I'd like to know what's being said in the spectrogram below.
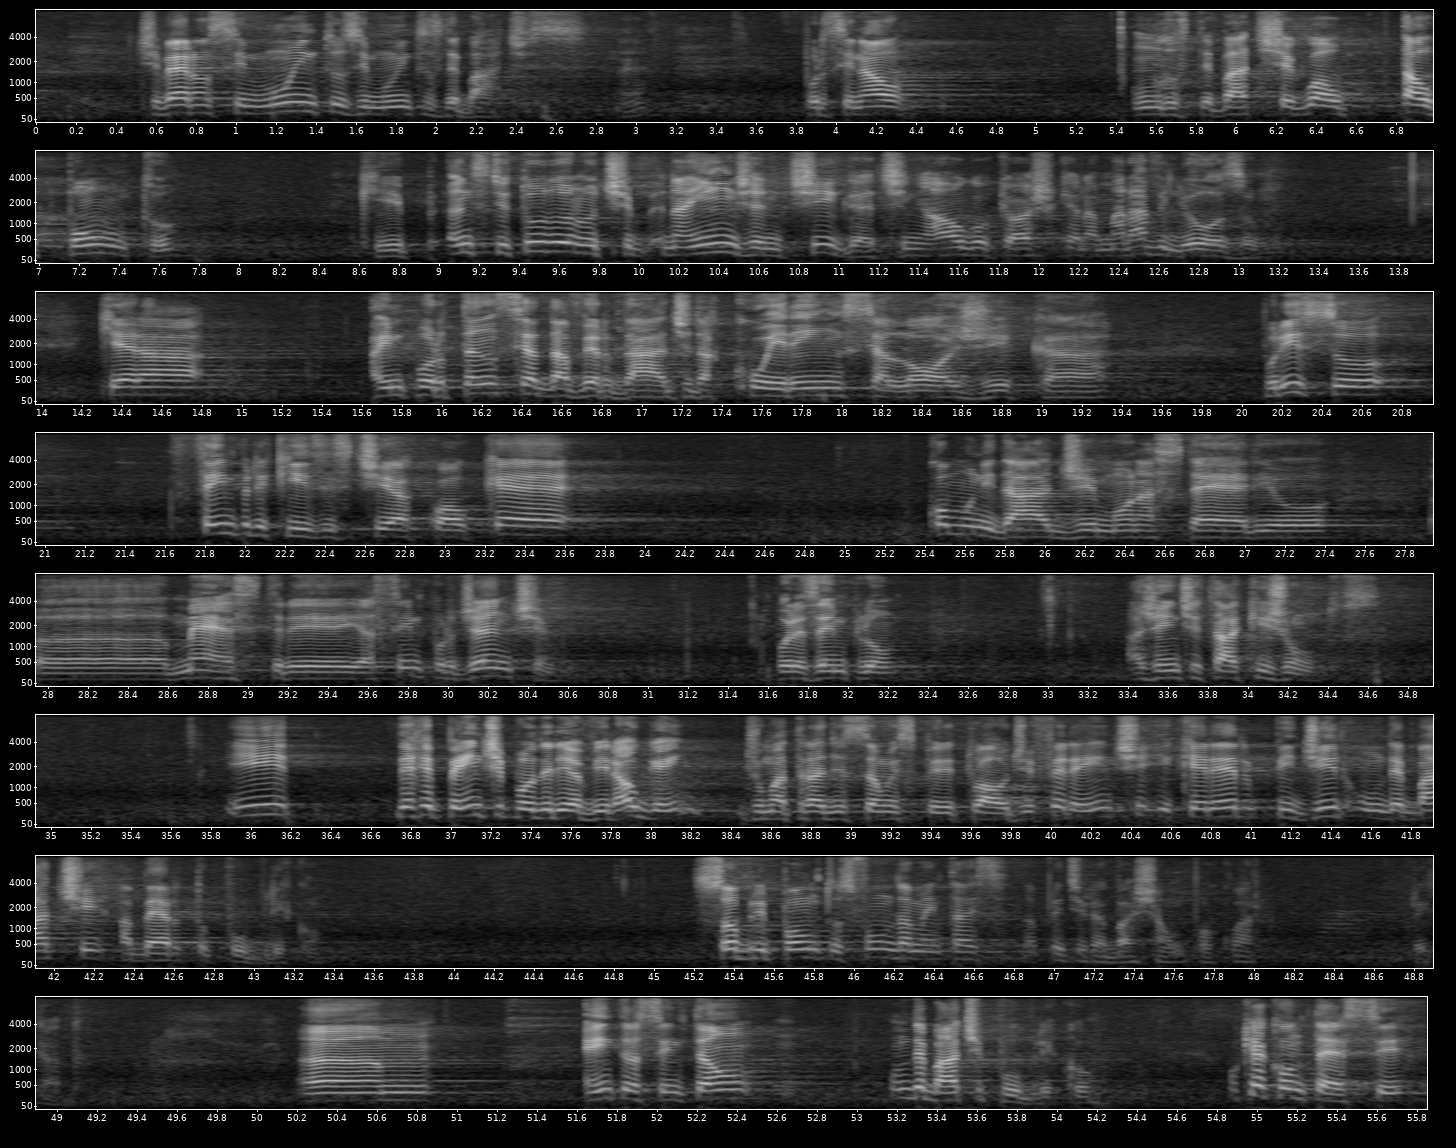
tiveram-se muitos e muitos debates. Né? Por sinal, um dos debates chegou ao tal ponto que, antes de tudo, no, na Índia antiga tinha algo que eu acho que era maravilhoso, que era a importância da verdade, da coerência lógica. Por isso, sempre que existia qualquer comunidade, monastério, uh, mestre e assim por diante. Por exemplo, a gente está aqui juntos. E, de repente, poderia vir alguém de uma tradição espiritual diferente e querer pedir um debate aberto público sobre pontos fundamentais. Dá para pedir abaixar um pouco o ar? Obrigado. Um, Entra-se então um debate público. O que acontece?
